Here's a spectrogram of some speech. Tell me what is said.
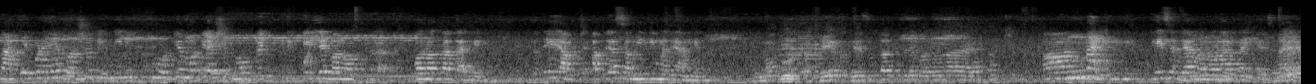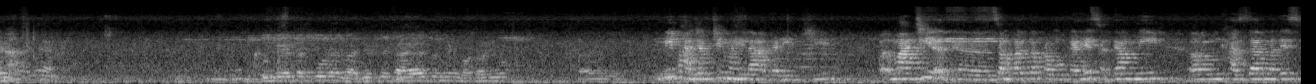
माते पण आहे. वर्षोकिंती मोठे मोठे असे भव्य किल्ले बनवतात. बनवतात आहेत तर ते आमच्या- आपल्या समितीमध्ये आहेत मग हे सुद्धा तिथे बनवणार आहे? नाही. हे सध्या बनवणार नाही. नाही ना? तुम्ही आता कोण आहे? भाजपचे काय आहे तुम्ही? मतांनी? काय? मी भाजपची महिला आघाडीची माझी संपर्क प्रमुख आहे. सध्या मी खासदारमध्येच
